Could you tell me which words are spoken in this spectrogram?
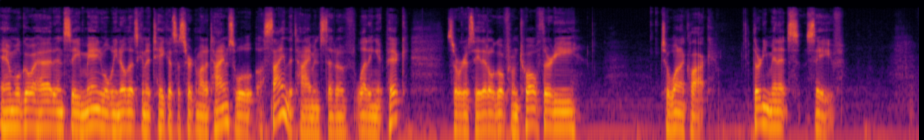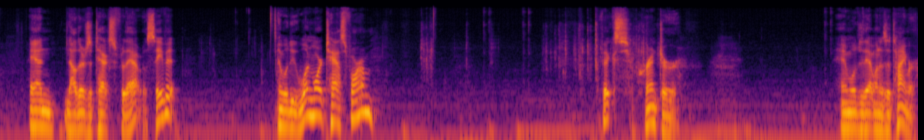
And we'll go ahead and say manual. We know that's going to take us a certain amount of time, so we'll assign the time instead of letting it pick. So we're going to say that'll go from 12:30 to 1 o'clock. 30 minutes, save. And now there's a text for that. We'll save it. And we'll do one more task for them. Fix printer. And we'll do that one as a timer.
